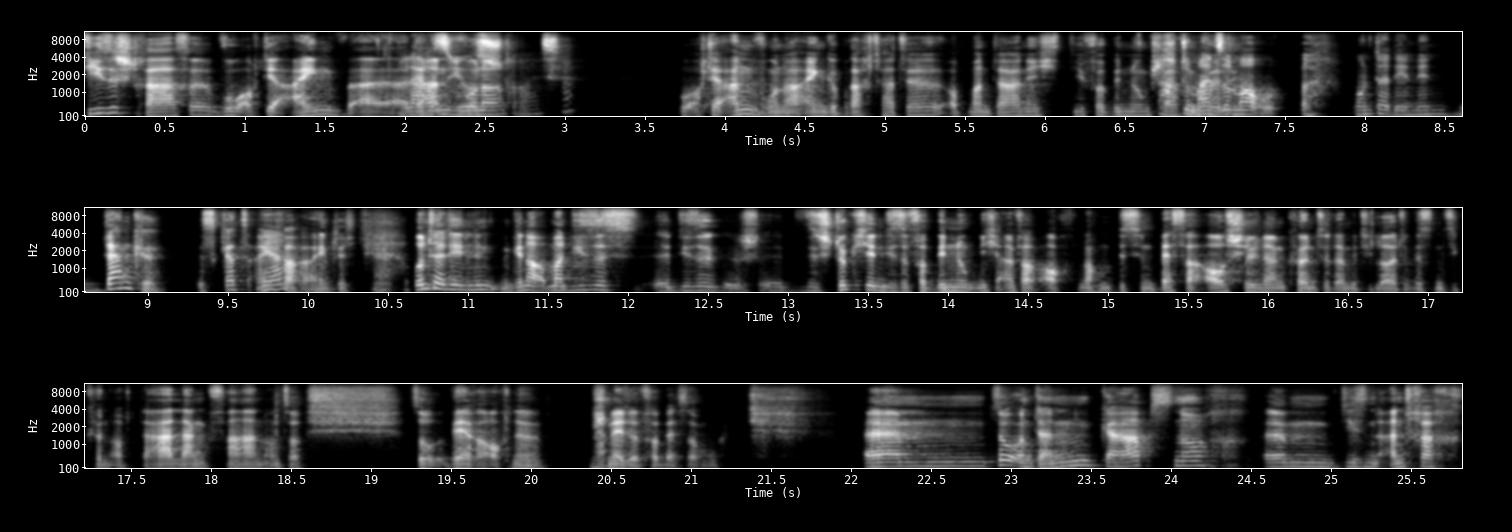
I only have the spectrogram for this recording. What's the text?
Diese Straße, wo auch der Ein äh, der Anwohner Blasiusstraße? Wo auch der Anwohner eingebracht hatte, ob man da nicht die Verbindung Ach, schaffen du meinst könnte. immer äh, unter den Linden? Danke, ist ganz Ja? einfach eigentlich. Ja. Unter den Linden, genau, ob man dieses äh, diese sch dieses Stückchen, diese Verbindung nicht einfach auch noch 'n bisschen besser ausschildern könnte, damit die Leute wissen, sie können auch da langfahren und so. So, wäre auch 'ne Ja. schnelle Verbesserung. Ähm, so, und dann gab's noch, ähm, diesen Antrag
